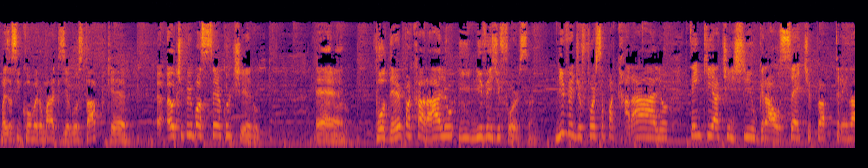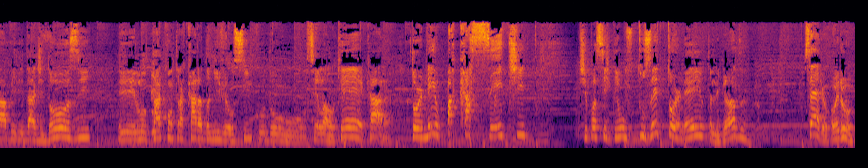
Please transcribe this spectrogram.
Mas assim como o Marx ia gostar, porque é, é, é o tipo de bosta que você ia curtir. É. Poder pra caralho e níveis de força. Nível de força pra caralho, tem que atingir o grau 7 pra treinar a habilidade 12 e lutar contra a cara do nível 5 do sei lá o que, cara. Torneio pra cacete. Tipo assim, tem uns 200 torneios, tá ligado? Sério, ô Eru,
